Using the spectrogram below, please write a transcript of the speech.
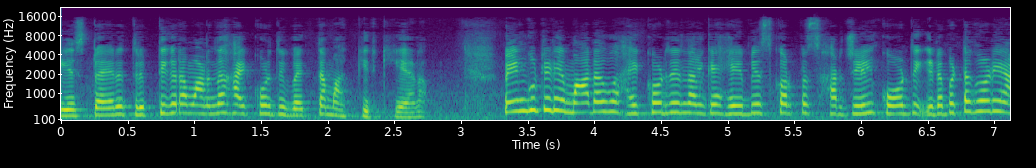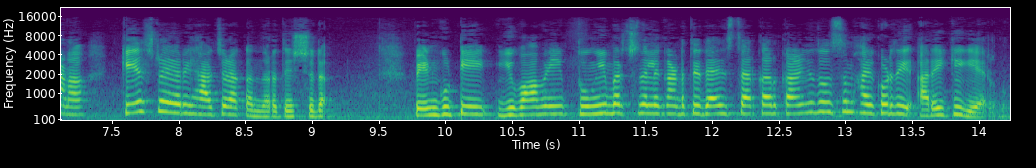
കേസ് ഡയറി തൃപ്തികരമാണെന്ന് ഹൈക്കോടതി വ്യക്തമാക്കിയിരിക്കുകയാണ്. പെൺകുട്ടിയുടെ മാതാവ് ഹൈക്കോടതിയിൽ നൽകിയ ഹേബിയസ് കോർപ്പസ് ഹർജിയിൽ കോടതി ഇടപെട്ടതോടെയാണ് കേസ് ഡയറി ഹാജരാക്കാൻ നിർദ്ദേശിച്ചത്. പെൺകുട്ടിയെ യുവാവിനെയും തൂങ്ങി നില കണ്ടെത്തിയതായി സർക്കാർ കഴിഞ്ഞ ദിവസം ഹൈക്കോടതി അറിയിക്കുകയായിരുന്നു.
